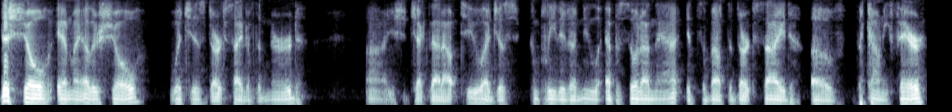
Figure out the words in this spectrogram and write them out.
this show and my other show, which is Dark Side of the Nerd. Uh, you should check that out too. I just completed a new episode on that. It's about the dark side of the county fair.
